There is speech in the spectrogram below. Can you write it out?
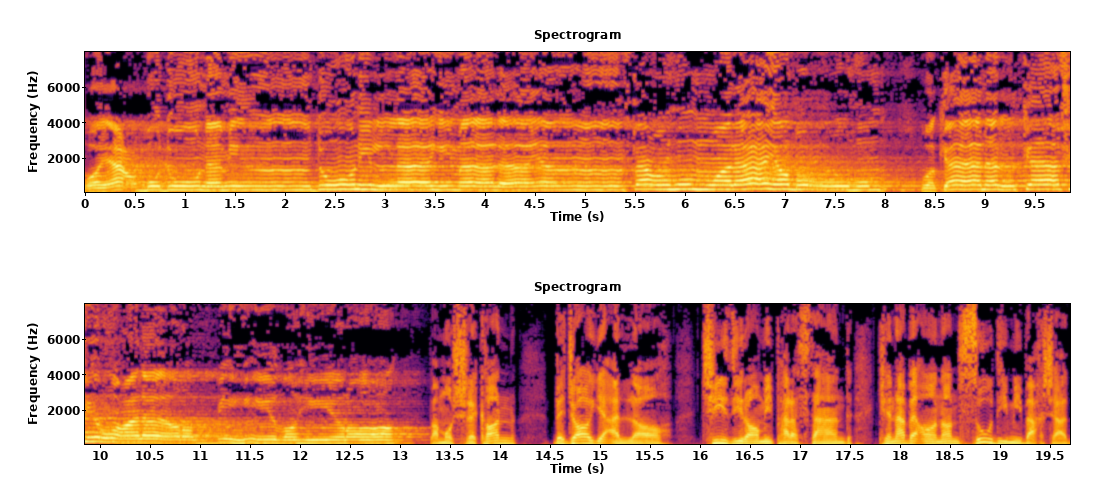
ويعبدون من دون الله ما لا ينفعهم ولا يضرهم وكان الكافر على ربه ظهيرا. و مشرکان به جای الله چیزی را می پرستند که نه به آنان سودی می بخشد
